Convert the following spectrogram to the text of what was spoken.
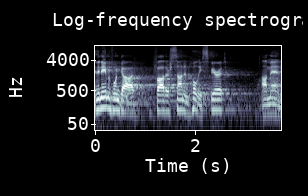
In the name of one God, Father, Son, and Holy Spirit, Amen.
